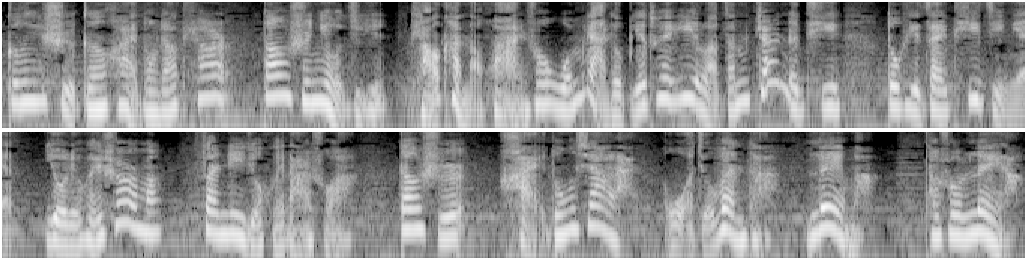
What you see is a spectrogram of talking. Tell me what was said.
更衣室跟郝海东聊天儿，当时你有句调侃的话，你说我们俩就别退役了，咱们站着踢都可以再踢几年，有这回事儿吗？范志就回答说啊，当时海东下来，我就问他累吗？他说累啊，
